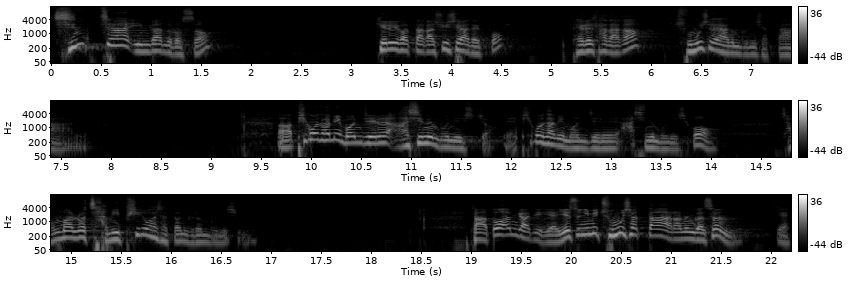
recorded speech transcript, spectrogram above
진짜 인간으로서 길을 걷다가 쉬셔야 됐고 배를 타다가 주무셔야 하는 분이셨다. 어, 피곤함이 뭔지를 아시는 분이시죠. 예, 피곤함이 뭔지를 아시는 분이시고 정말로 잠이 필요하셨던 그런 분이십니다. 자, 또 한 가지. 예, 예수님이 주무셨다라는 것은 예,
